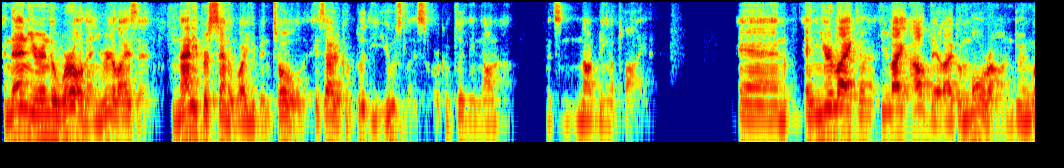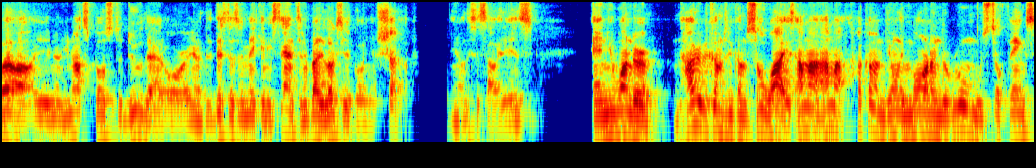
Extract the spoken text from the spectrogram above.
and then you're in the world and you realize that 90% of what you've been told is either completely useless or completely non, it's not being applied. And, and you're like, a, you're like out there like a moron doing, well, you know, you're not supposed to do that. Or, you know, this doesn't make any sense. And everybody looks at you going, shut up. You know, this is how it is. And you wonder, how did it become, become so wise? How, am I, how, am I, how come I'm the only moron in the room who still thinks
